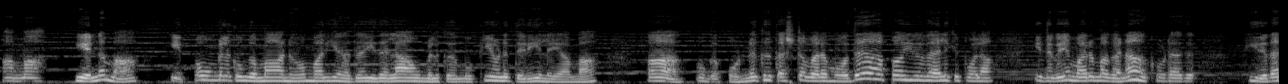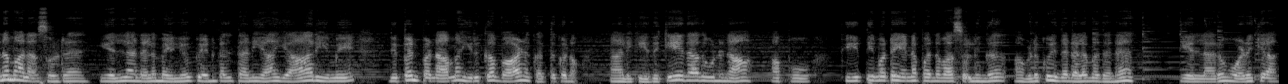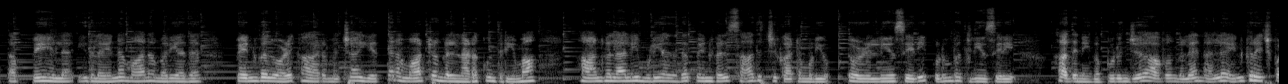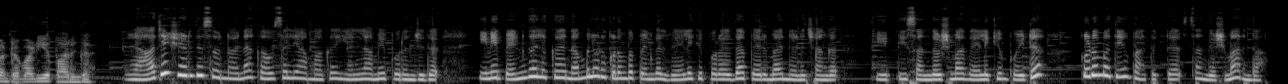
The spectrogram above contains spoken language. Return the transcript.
அம்மா என்னம்மா இப்போ உங்களுக்கு உங்க மானம் மரியாதை இதெல்லாம் உங்களுக்கு முக்கியம்னு தெரியலையாம்மா? ஆ உங்க பொண்ணுக்கு கஷ்டம் வரும்போது அப்போ இவ வேலைக்கு போலாம். இதுவே மருமகனா கூடாது. இதுதானம்மா நான் சொல்றேன். எல்லா நிலைமையிலயும் பெண்கள் தனியா யாரையுமே டிபெண்ட் பண்ணாம இருக்க வாழ கத்துக்கணும். நாளைக்கு இதுக்கே ஏதாவது ஒண்ணுனா அப்போ கீர்த்தி மட்டும் என்ன பண்ணுவா சொல்லுங்க? அவளுக்கும் இந்த நிலைமை தானே? எல்லாரும் உழைக்கலாம். தப்பே இல்ல. இதுல என்ன மான மரியாதை? பெண்கள் உழைக்க ஆரம்பிச்சா எத்தனை மாற்றங்கள் நடக்கும் தெரியுமா? ஆண்களாலேயே முடியாததை பெண்கள் சாதிச்சு காட்ட முடியும். தொழிலையும் சரி குடும்பத்திலயும் சரி. அதை நீங்க புரிஞ்சு அவங்கள நல்லா என்கரேஜ் பண்ற வழியை பாருங்க. ராஜேஷ் எடுத்து சொன்னோன்னா கௌசல்யா அம்மாக்கு எல்லாமே புரிஞ்சுது. இனி பெண்களுக்கு நம்மளோட குடும்ப பெண்கள் வேலைக்கு போகிறது தான் பெருமைன்னு நினைச்சாங்க. கீர்த்தி சந்தோஷமா வேலைக்கும் போயிட்டு குடும்பத்தையும் பார்த்துக்கிட்டு சந்தோஷமா இருந்தா.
